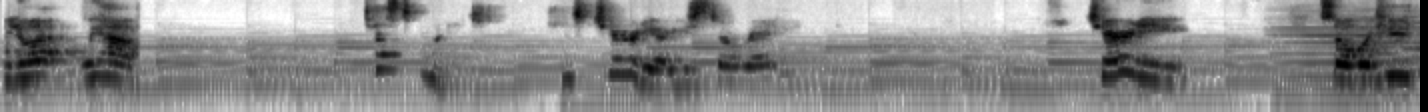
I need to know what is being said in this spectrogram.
You know what? We have testimony. Miss Charity, are you still ready? Charity, so if you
